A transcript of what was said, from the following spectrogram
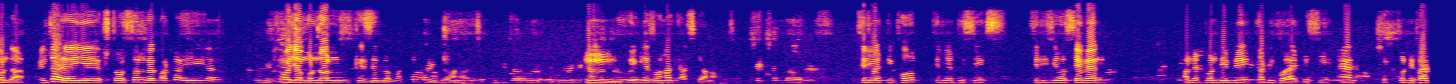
কোনটা? এটা এই এক্সটোরশন ব্যাপারটা এই অজয় মন্ডল কেসের ব্যাপারটা আনা হয়েছে। হুম ওই কেস ওনাকে আজকে আনা হয়েছে। Three four three six three zero seven twenty B thirty four and twenty five?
